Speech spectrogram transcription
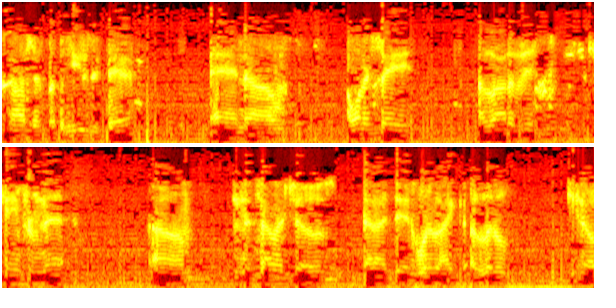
passion for the music there. And um, I want to say a lot of it came from that. Um, the talent shows that I did were like a little, you know,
